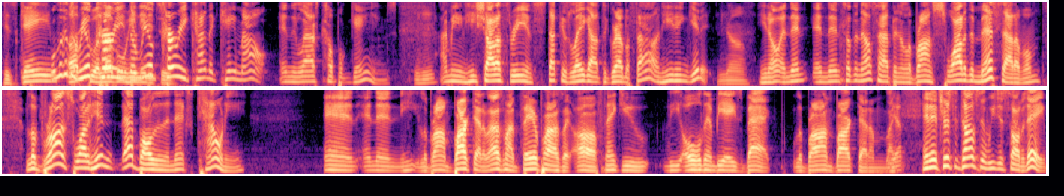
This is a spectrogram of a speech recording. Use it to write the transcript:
his game. Well, look at the real Curry. The real. Curry kind of came out in the last couple games. Mhm. I mean, he shot a three and stuck his leg out to grab a foul, and he didn't get it. No. You know, and then and then something else happened, and LeBron swatted the mess out of him. LeBron swatted him that ball to the next county, and and then he LeBron barked at him. That was my favorite part. I was like, oh, thank you, the old NBA's back. LeBron barked at him like, Yep. and then Tristan Thompson we just saw today.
